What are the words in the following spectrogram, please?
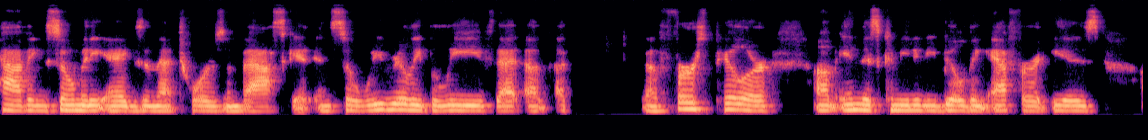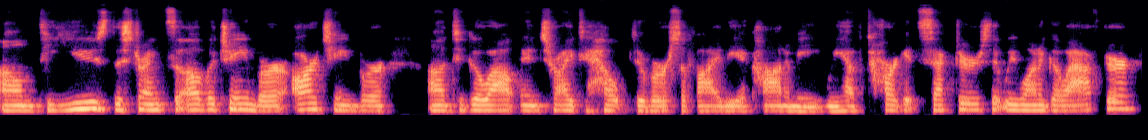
having so many eggs in that tourism basket. And so we really believe that a, a, a first pillar um, in this community building effort is um, to use the strengths of a chamber, our chamber, uh, to go out and try to help diversify the economy. We have target sectors that we want to go after.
